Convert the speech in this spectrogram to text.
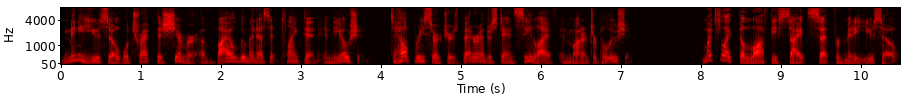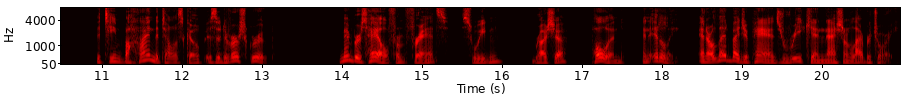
Mini-EUSO will track the shimmer of bioluminescent plankton in the ocean to help researchers better understand sea life and monitor pollution. Much like the lofty sights set for Mini-EUSO, the team behind the telescope is a diverse group. Members hail from France, Sweden, Russia, Poland, and Italy, and are led by Japan's Riken National Laboratory.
